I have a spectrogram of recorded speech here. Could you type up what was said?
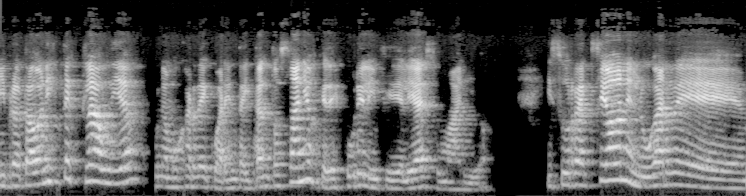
Mi protagonista es Claudia, una mujer de cuarenta y tantos años que descubre la infidelidad de su marido. Y su reacción, en lugar de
